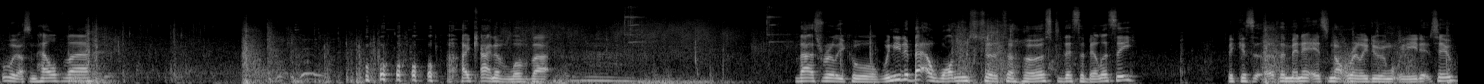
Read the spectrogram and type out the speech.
we got some health there. I kind of love that. That's really cool. We need a better wand to, to host this ability. Because at the minute, it's not really doing what we need it to.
